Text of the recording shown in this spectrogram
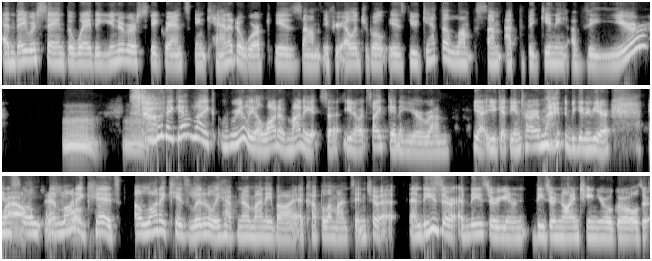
and they were saying the way the university grants in Canada work is, um, if you're eligible, is you get the lump sum at the beginning of the year. Mm, mm. So they get like really a lot of money. It's a you know it's like getting your um Yeah, you get the entire money at the beginning of the year. And Wow, so that's a lot a of kids, a lot of kids literally have no money by a couple of months into it. And these are and these are, you know, these are 19-year-old girls or,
